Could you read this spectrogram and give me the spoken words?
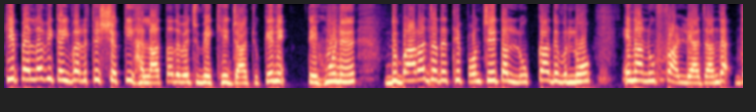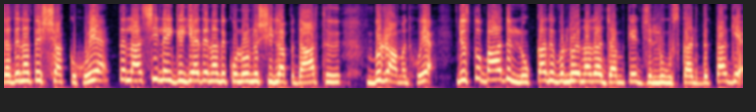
ਕਿ ਇਹ ਪਹਿਲਾਂ ਵੀ ਕਈ ਵਾਰ ਇੱਥੇ ਸ਼ੱਕੀ ਹਾਲਾਤਾਂ ਦੇ ਵਿੱਚ ਵੇਖੇ ਜਾ ਚੁੱਕੇ ਨੇ। ਤੇ ਹੁਣ ਦੁਬਾਰਾ ਜਦ ਇੱਥੇ ਪਹੁੰਚੇ ਤਾਂ ਲੋਕਾਂ ਦੇ ਵੱਲੋਂ ਇਹਨਾਂ ਨੂੰ ਫੜ ਲਿਆ ਜਾਂਦਾ ਹੈ। ਜਦ ਇਹਨਾਂ ਤੇ ਸ਼ੱਕ ਹੋਇਆ ਹੈ, ਤਲਾਸ਼ੀ ਲਈ ਗਈ ਹੈ ਤੇ ਇਹਨਾਂ ਦੇ ਕੋਲੋਂ ਨਸ਼ੀਲਾ ਪਦਾਰਥ ਬਰਾਮਦ ਹੋਇਆ ਹੈ, ਜਿਸ ਤੋਂ ਬਾਅਦ ਲੋਕਾਂ ਦੇ ਵੱਲੋਂ ਇਹਨਾਂ ਦਾ ਜੰਮ ਕੇ ਜਲੂਸ ਕੱਢ ਦਿੱਤਾ ਗਿਆ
